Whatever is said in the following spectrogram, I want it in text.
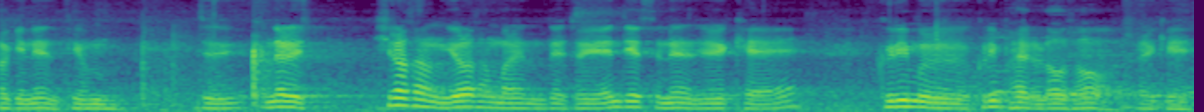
여기는 지금 이제 옛날에 실화상, 열화상만 했는데 저희 NDS는 이렇게 그림을 그림 파일을 넣어서 이렇게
